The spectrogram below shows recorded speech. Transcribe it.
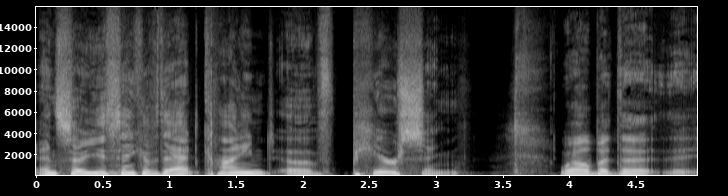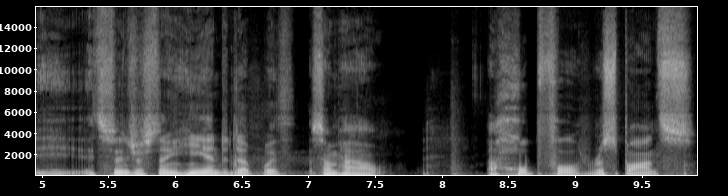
And so you think of that kind of piercing. Well, but the it's interesting. He ended up with somehow a hopeful response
